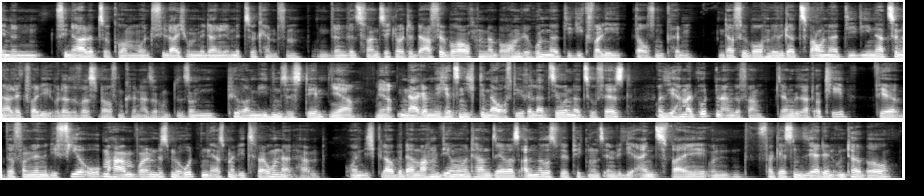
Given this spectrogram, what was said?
in ein Finale zu kommen und vielleicht um Medaillen mitzukämpfen. Und wenn wir 20 Leute dafür brauchen, dann brauchen wir 100, die die Quali laufen können. Und dafür brauchen wir wieder 200, die die nationale Quali oder sowas laufen können. Also so ein Pyramidensystem. Ja, ja. Nagel mich jetzt nicht genau auf die Relation dazu fest. Und sie haben halt unten angefangen. Sie haben gesagt, okay, wir, bevor wir die vier oben haben wollen, müssen wir unten erstmal die 200 haben. Und ich glaube, da machen wir momentan sehr was anderes. Wir picken uns irgendwie die ein, zwei und vergessen sehr den Unterbau.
